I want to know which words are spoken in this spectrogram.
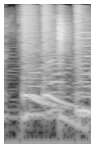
Guitarra.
